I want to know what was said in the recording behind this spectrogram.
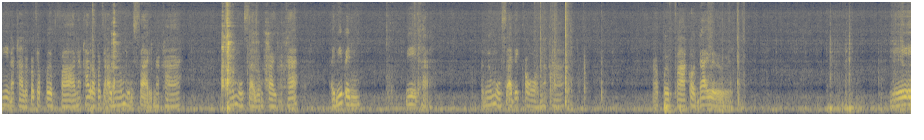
นี่นะคะแล้วก็จะเปิดฝานะคะ เราก็จะเอาเนื้อหมูใส่นะคะ เนื้อหมูใส่ลงไปนะคะ อันนี้เป็นนี่ค่ะเนื้อหมูใส่ไปก่อนนะคะเราเปิดฝาก่อนได้เลย นี่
